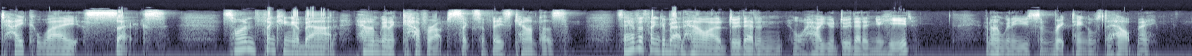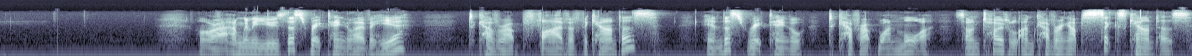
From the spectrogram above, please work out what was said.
take away 6. So I'm thinking about how I'm going to cover up 6 of these counters. So have a think about how I do that in, or how you do that in your head. And I'm going to use some rectangles to help me. Alright, I'm going to use this rectangle over here to cover up 5 of the counters and this rectangle to cover up one more. So in total I'm covering up six counters.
